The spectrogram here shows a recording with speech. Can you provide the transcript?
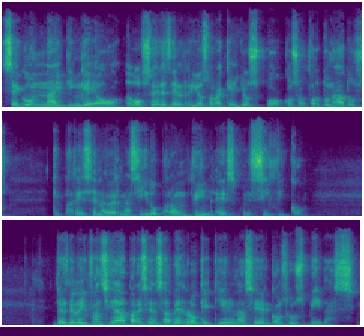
Según Nightingale, los seres del río son aquellos pocos afortunados que parecen haber nacido para un fin específico desde la infancia parecen saber lo que quieren hacer con sus vidas.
